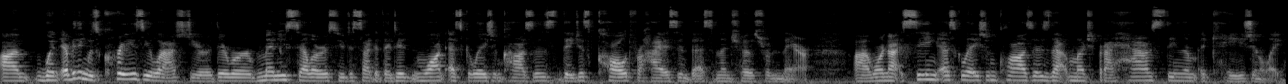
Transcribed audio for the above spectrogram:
Um, when everything was crazy last year, there were many sellers who decided they didn't want escalation clauses. They just called for highest and best and then chose from there. Uh, we're not seeing escalation clauses that much, but I have seen them occasionally.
